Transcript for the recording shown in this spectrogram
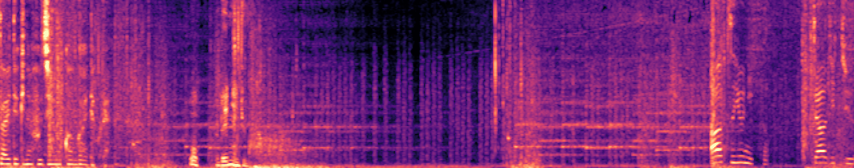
最適な布陣を考えてくれ Oh, ada ini cuy. アーツユニットチャージ中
